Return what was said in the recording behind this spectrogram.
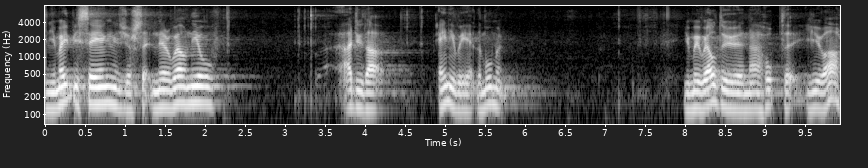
And you might be saying, as you're sitting there, well, Neil, I do that anyway at the moment. You may well do, and I hope that you are.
